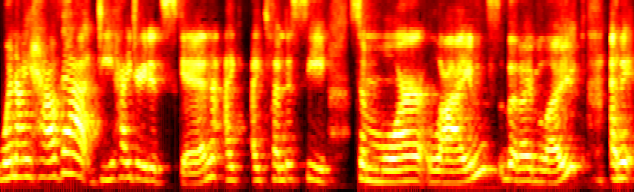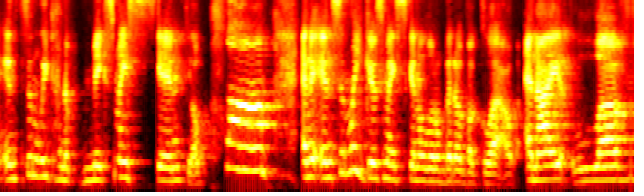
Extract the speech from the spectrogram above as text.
when I have that dehydrated skin, I, I tend to see some more lines that I like. And it instantly kind of makes my skin feel plump and it instantly gives my skin a little bit of a glow. And I love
